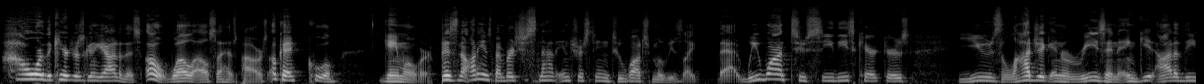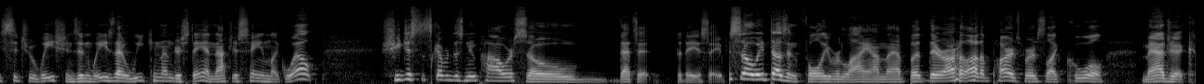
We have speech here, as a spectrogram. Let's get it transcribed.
how are the characters going to get out of this? Oh, Oh, well, Elsa has powers. Okay, cool game over. And as an audience member, it's just not interesting to watch movies like that. We want to see these characters use logic and reason and get out of these situations in ways that we can understand, not just saying like, well, she just discovered this new power, so that's it. The day is saved. So it doesn't fully rely on that, but there are a lot of parts where it's like, cool, magic,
